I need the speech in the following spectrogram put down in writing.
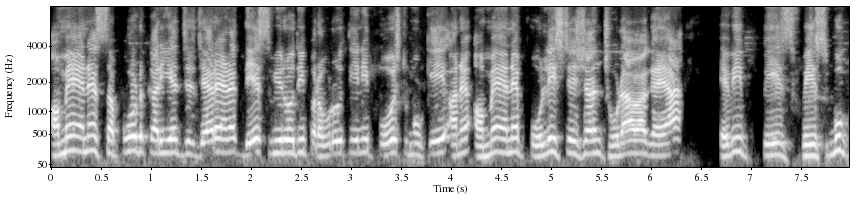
અમે એને સપોર્ટ કરીએ જ્યારે એણે દેશ વિરોધી પ્રવૃત્તિની પોસ્ટ મૂકી અને અમે એને પોલીસ સ્ટેશન છોડાવવા ગયા એવી ફેસબુક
